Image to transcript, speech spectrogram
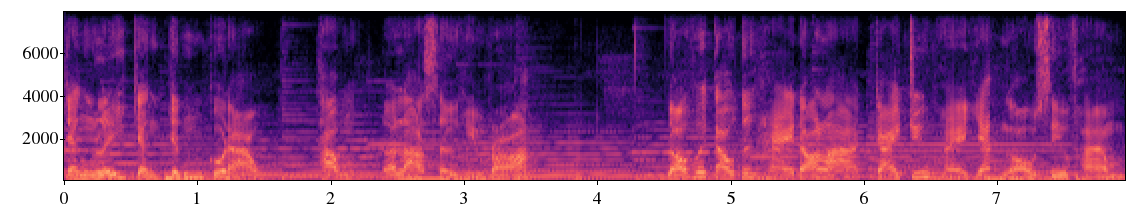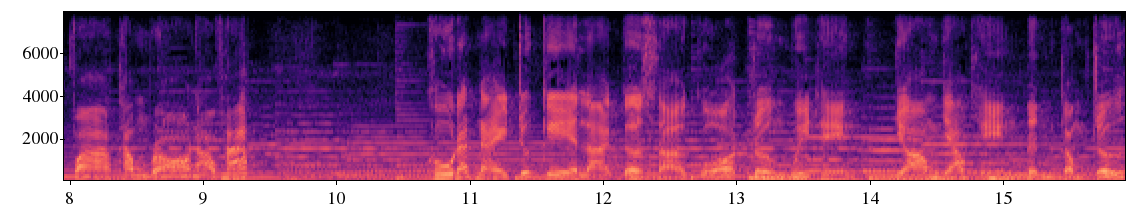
chân lý chân chính của đạo, thông đó là sự hiểu rõ. Đối với câu thứ hai đó là cái trí huệ giác ngộ siêu phàm và thông rõ đạo pháp. Khu đất này trước kia là cơ sở của trường Quy Thiện do ông giáo thiện Đinh Công Trứ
